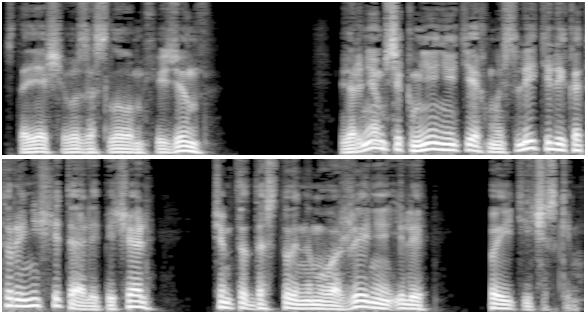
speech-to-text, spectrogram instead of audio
стоящего за словом «хюзюн», вернемся к мнению тех мыслителей, которые не считали печаль чем-то достойным уважения или поэтическим,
